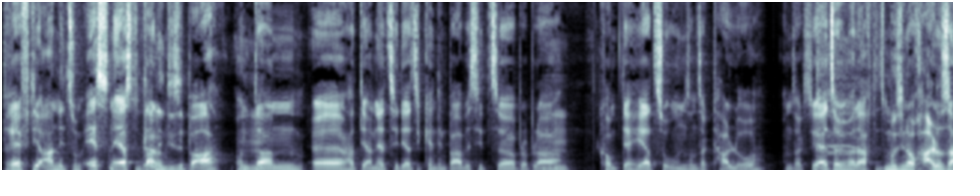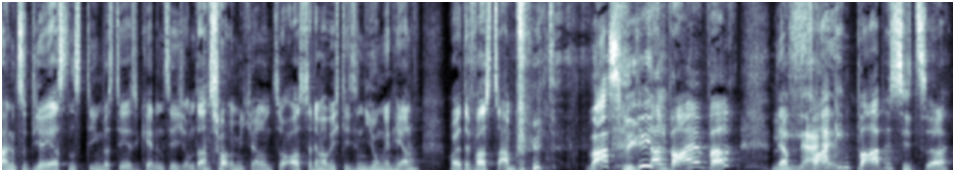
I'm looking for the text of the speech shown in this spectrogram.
Treff die Anni zum Essen erst und dann Ja. in diese Bar. Mhm. Und dann äh, hat die Anni erzählt, ja, sie kennt den Barbesitzer, bla bla. Mhm. Kommt der her zu uns und sagt Hallo. Und sagt so, ja, jetzt habe ich mir gedacht, jetzt muss ich noch Hallo sagen zu dir, erstens Ding, was die, sie kennen sich. Und dann schaut er mich an und so. Außerdem habe ich diesen jungen Herrn heute fast zusammengeführt. Was? Wirklich? Dann war einfach der Nein. fucking Barbesitzer,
